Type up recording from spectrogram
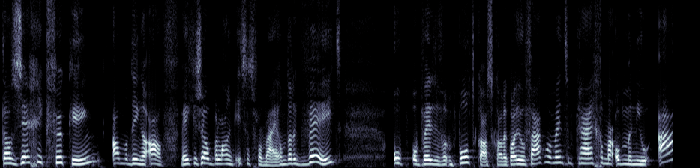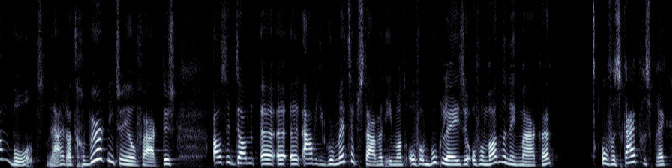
Dan zeg ik fucking allemaal dingen af. Weet je, zo belangrijk is dat voor mij. Omdat ik weet, op, op een podcast kan ik wel heel vaak momentum krijgen. Maar op mijn nieuw aanbod, nou, dat gebeurt niet zo heel vaak. Dus als ik dan uh, een avondje gourmet heb staan met iemand, of een boek lezen of een wandeling maken of een Skype-gesprek,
